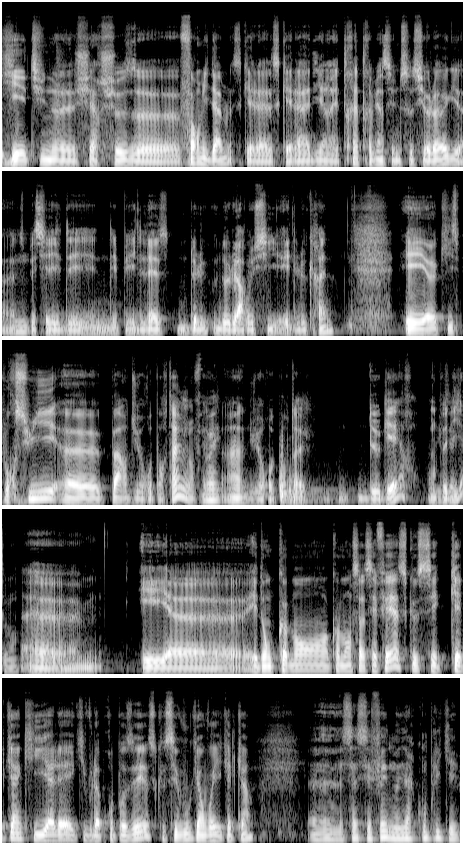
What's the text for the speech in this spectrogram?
qui est une chercheuse euh, formidable. Ce qu'elle a, ce qu'elle a à dire est très très bien. C'est une sociologue Mm. spécialiste des, des pays de l'Est, de, la Russie et de l'Ukraine, et euh, qui se poursuit euh, par du reportage, en fait, Ouais. hein, du reportage de guerre, on peut dire. Euh, et, euh, et donc comment comment ça s'est fait? Est-ce que c'est quelqu'un qui y allait et qui vous l'a proposé? Est-ce que c'est vous qui envoyez quelqu'un? Euh, ça s'est fait de manière compliquée.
